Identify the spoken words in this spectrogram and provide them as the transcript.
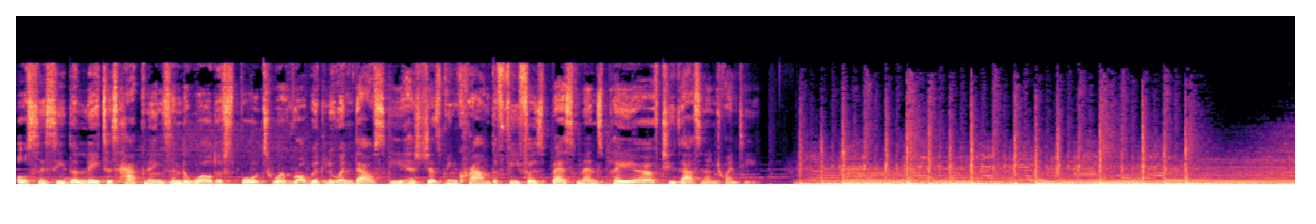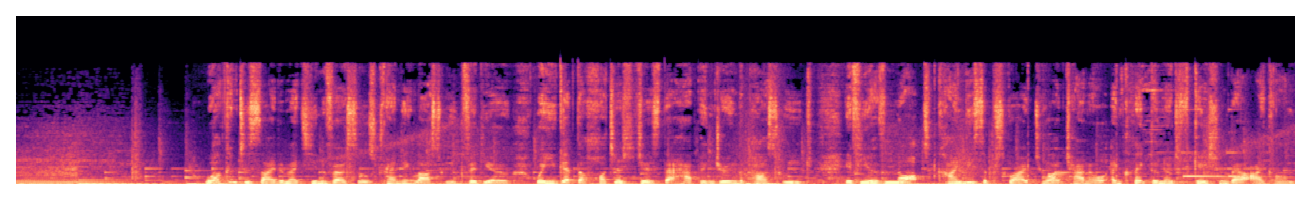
Also see the latest happenings in the world of sports where Robert Lewandowski has just been crowned the FIFA's best men's player of 2020. Welcome to Sidomex Universal's Trending Last Week video, where you get the hottest gist that happened during the past week. If you have not, kindly subscribe to our channel and click the notification bell icon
